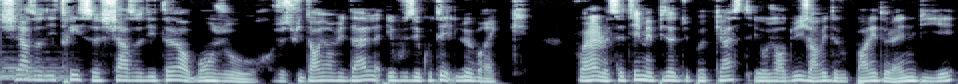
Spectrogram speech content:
Chères auditrices, chers auditeurs, bonjour. Je suis Dorian Vidal et vous écoutez Le Break. Voilà le septième épisode du podcast et aujourd'hui j'ai envie de vous parler de la NBA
